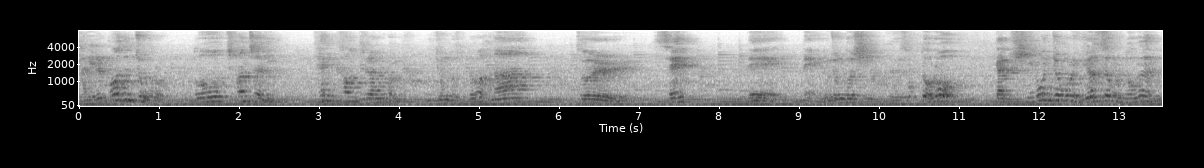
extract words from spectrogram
다리를 뻗은 쪽으로 또 천천히 10 카운트를 하는 겁니다. 이 정도 속도로 하나 둘 셋넷 네, 이 정도씩 그 속도로 그러니까 기본적으로 유연성 운동은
